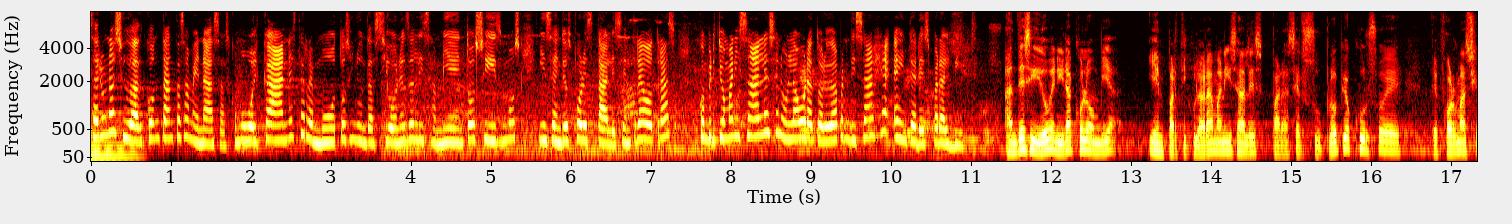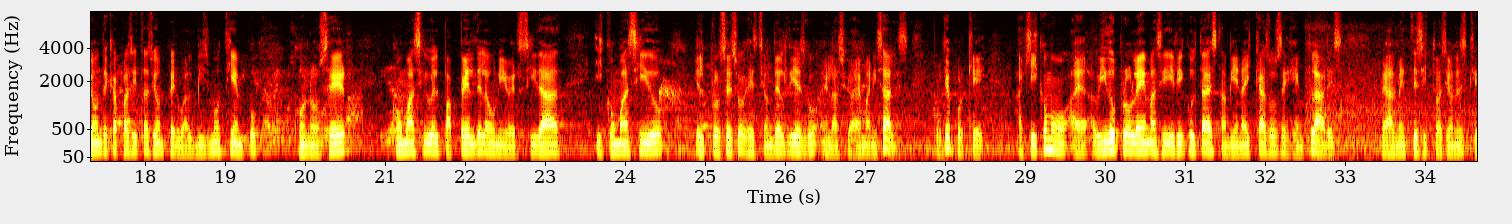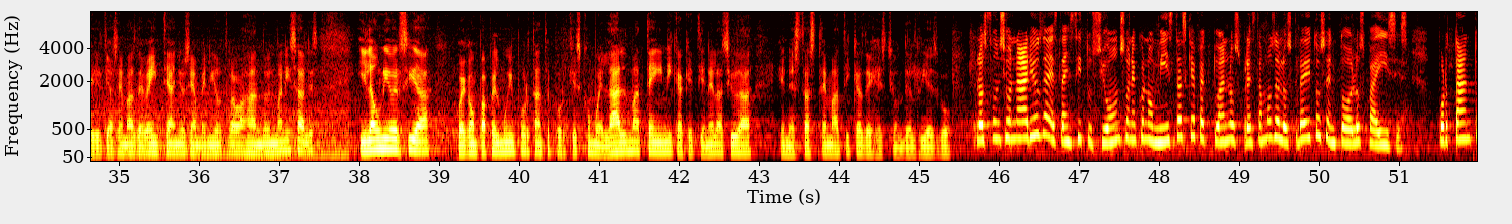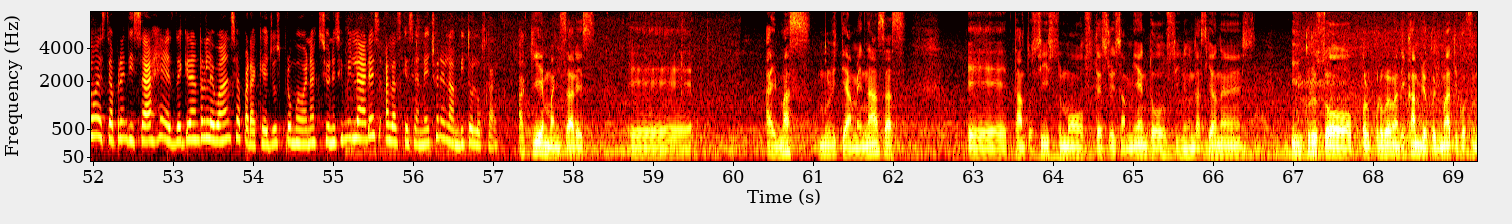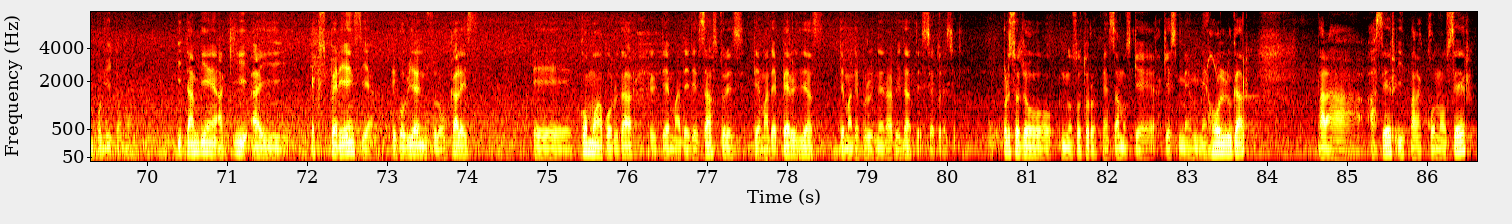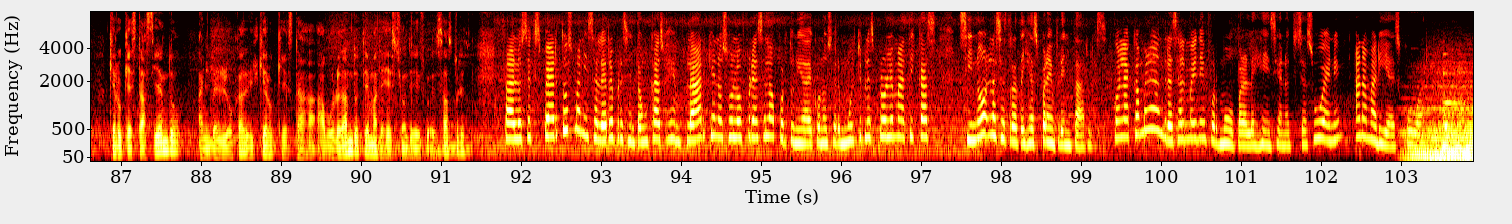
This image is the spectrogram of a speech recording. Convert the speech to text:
Una ciudad con tantas amenazas como volcanes, terremotos, inundaciones, deslizamientos, sismos, incendios forestales, entre otras, convirtió Manizales en un laboratorio de aprendizaje e interés para el BID. Han decidido venir a Colombia y en particular a Manizales para hacer su propio curso de, de formación, de capacitación, pero al mismo tiempo conocer cómo ha sido el papel de la universidad y cómo ha sido el proceso de gestión del riesgo en la ciudad de Manizales. ¿Por qué? Porque Aquí como ha habido problemas y dificultades, también hay casos ejemplares, realmente situaciones que desde hace más de 20 años se han venido trabajando en Manizales y la universidad juega un papel muy importante porque es como el alma técnica que tiene la ciudad en estas temáticas de gestión del riesgo. Los funcionarios de esta institución son economistas que efectúan los préstamos de los créditos en todos los países. Por tanto, este aprendizaje es de gran relevancia para que ellos promuevan acciones similares a las que se han hecho en el ámbito local. Aquí en Manizales eh, hay más multiamenazas, eh, tanto sismos, deslizamientos, inundaciones, incluso por problemas de cambio climático un poquito. ¿no? Y también aquí hay experiencia de gobiernos locales, eh, cómo abordar el tema de desastres, tema de pérdidas, tema de vulnerabilidad, etcétera, etcétera. Por eso nosotros pensamos que aquí es el mejor lugar para hacer y para conocer lo que está haciendo a nivel local y lo que está abordando temas de gestión de riesgo de desastres. Para los expertos, Manizales representa un caso ejemplar que no solo ofrece la oportunidad de conocer múltiples problemáticas, sino las estrategias para enfrentarlas. Con la cámara Andrés Almeida informó para la agencia Noticias UN, Ana María Escobar.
